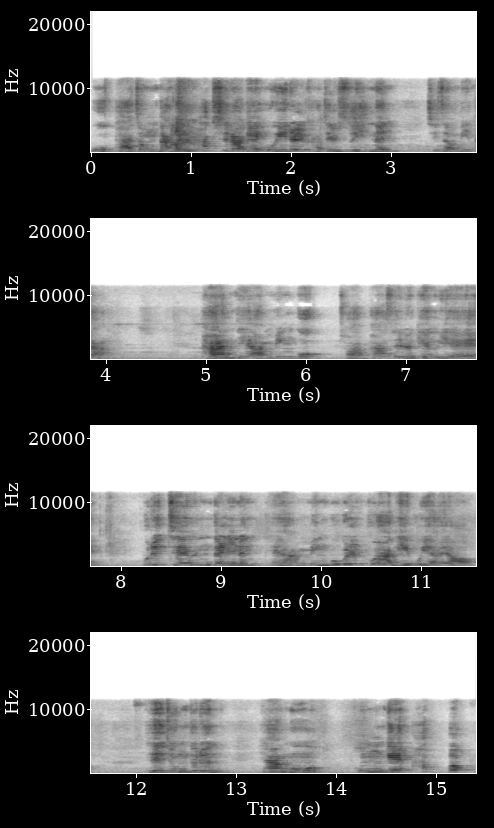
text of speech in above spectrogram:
우파 정당이 확실하게 우위를 가질 수 있는 지점이다. 반대한민국 좌파 세력에 의해 뿌리채 흔들리는 대한민국을 구하기 위하여 대중들은 향후 공개 합법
